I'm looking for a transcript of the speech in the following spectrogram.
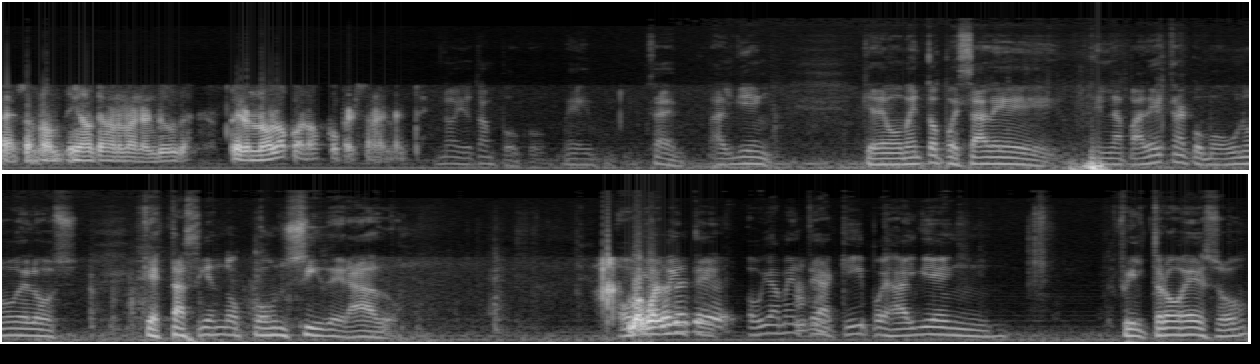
eso no, yo no tengo la menor duda. Pero no lo conozco personalmente. No, yo tampoco. Eh, o sea, alguien que de momento pues sale en la palestra como uno de los que está siendo considerado. Obviamente, obviamente aquí pues alguien filtró eso.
